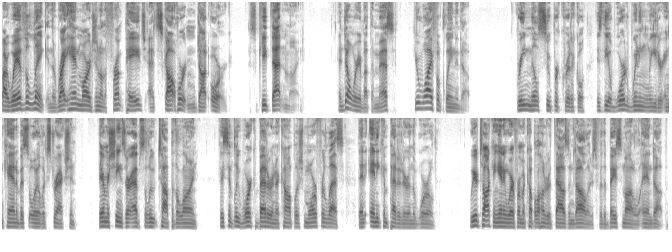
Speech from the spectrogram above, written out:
by way of the link in the right hand margin on the front page at scotthorton.org. So keep that in mind. And don't worry about the mess, your wife will clean it up. Green Mill Supercritical is the award winning leader in cannabis oil extraction. Their machines are absolute top of the line. They simply work better and accomplish more for less than any competitor in the world. We are talking anywhere from a couple of hundred thousand dollars for the base model and up.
